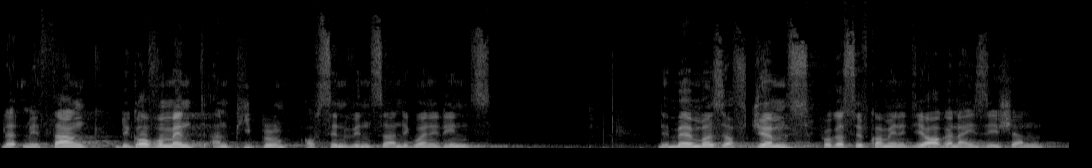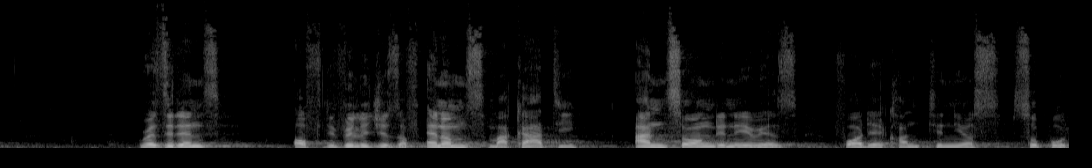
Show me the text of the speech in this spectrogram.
let me thank the government and people of St. Vincent and the Grenadines, the members of JEMS Progressive Community Organization, residents of the villages of Enhams, Makati, and surrounding areas for their continuous support.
